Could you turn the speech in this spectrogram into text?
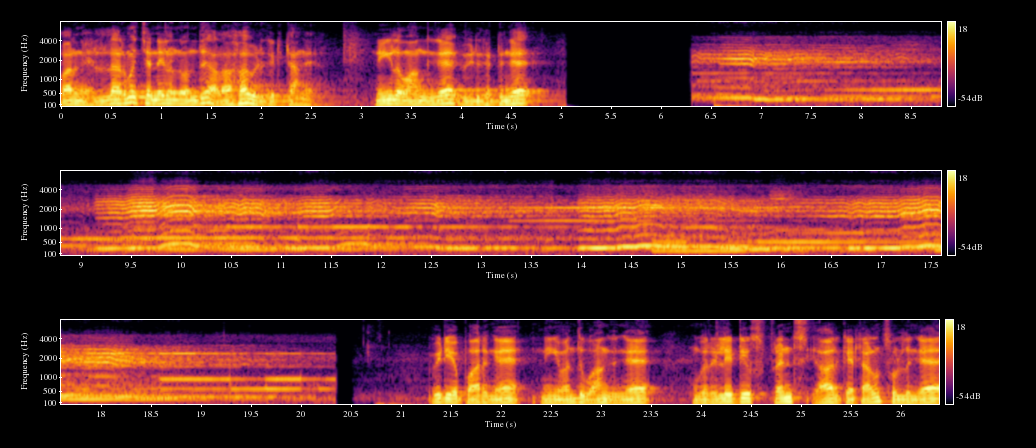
பாருங்கள் எல்லாருமே சென்னையிலேருந்து வந்து அழகாக வீடு கட்டிட்டாங்க. நீங்களும் வாங்குங்க வீடு கட்டுங்க. வீடியோ பாருங்கள் நீங்கள் வந்து வாங்குங்க. உங்கள் ரிலேட்டிவ்ஸ் ஃப்ரெண்ட்ஸ் யார் கேட்டாலும் சொல்லுங்கள்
